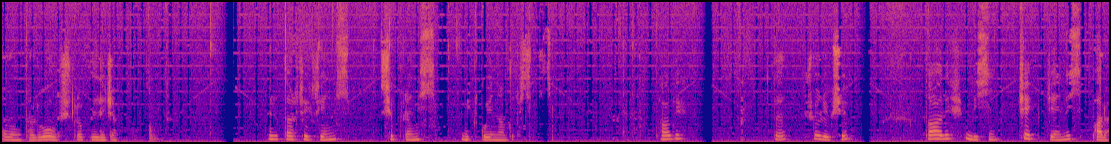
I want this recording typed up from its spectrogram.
ödeme talebi oluşturabileceğim. Editler çekeceğiniz şifreniz Bitcoin adresiniz. Tarih de şöyle bir şey. Tarih bilsin çekeceğiniz para.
